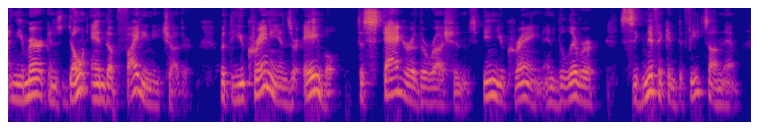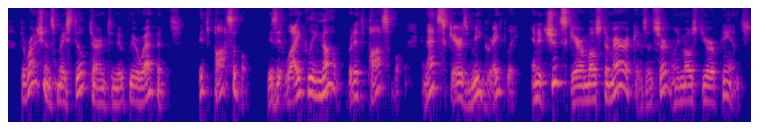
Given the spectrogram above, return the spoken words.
and the Americans don't end up fighting each other, but the Ukrainians are able to stagger the Russians in Ukraine and deliver significant defeats on them. The Russians may still turn to nuclear weapons. It's possible. Is it likely? No, but it's possible. And that scares me greatly. And it should scare most Americans and certainly most Europeans.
